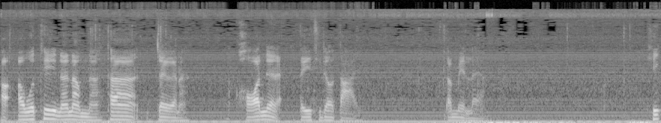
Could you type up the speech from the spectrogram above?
อะอาวุธที่แนะนำนะ ถ้าเจอนะ ค้อนเนี่ยแหละ ตีทีเดียวตายดาเมจแรงคลิก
